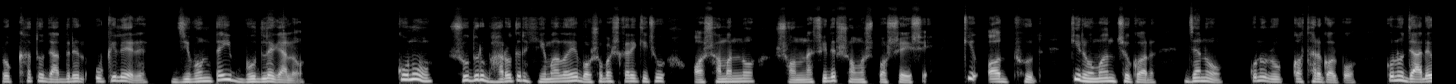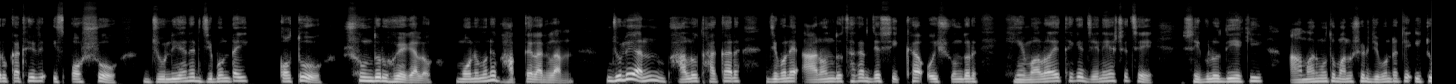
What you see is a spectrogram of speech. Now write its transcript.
প্রখ্যাত জাদ্রের উকিলের জীবনটাই বদলে গেল। কোনো সুদূর ভারতের হিমালয়ে বসবাসকারী কিছু অসামান্য সন্ন্যাসীদের সংস্পর্শে এসে কি অদ্ভুত, কি রোমাঞ্চকর, যেন কোনো রূপকথার গল্প, কোনো জারের কাঠির স্পর্শ জুলিয়ানের জীবনটাই কত সুন্দর হয়ে গেল। মনে মনে ভাবতে লাগলাম, জুলিয়ান ভালো থাকার, জীবনে আনন্দ থাকার যে শিক্ষা ওই সুন্দর হিমালয় থেকে জেনে এসেছে, সেগুলো দিয়ে কি আমার মতো মানুষের জীবনটাকে একটু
